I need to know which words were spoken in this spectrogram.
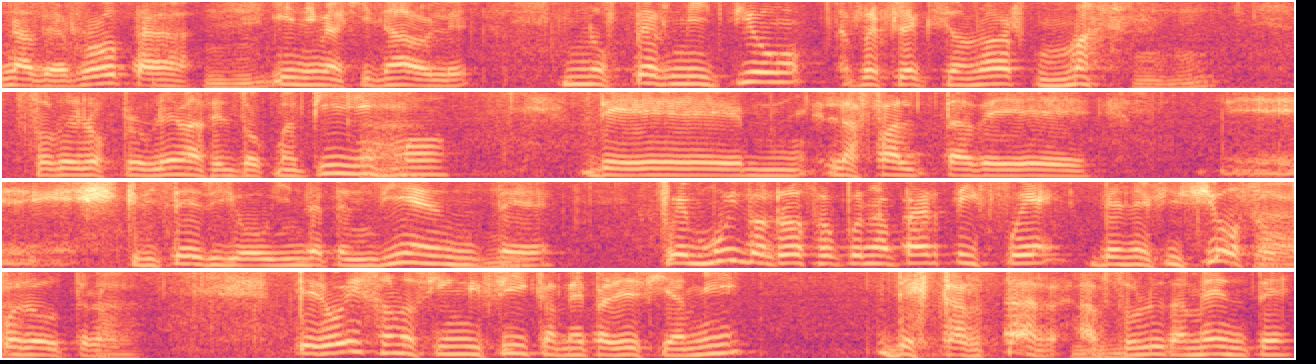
una derrota inimaginable, nos permitió reflexionar más sobre los problemas del dogmatismo, de mm, la falta de eh, criterio independiente. Fue muy doloroso por una parte y fue beneficioso por otra. Pero eso no significa, me parece a mí, descartar absolutamente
